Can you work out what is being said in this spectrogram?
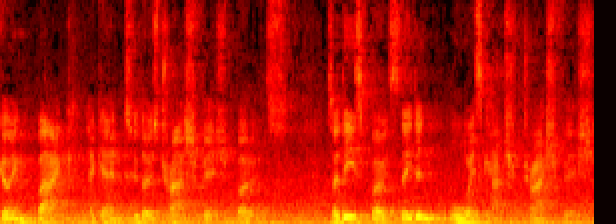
going back again to those trash fish boats. So these boats, they didn't always catch trash fish.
